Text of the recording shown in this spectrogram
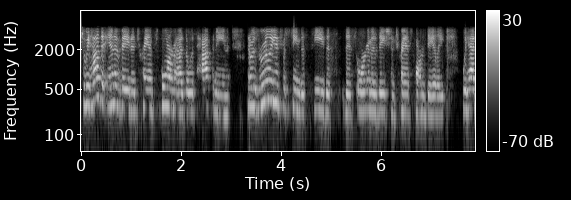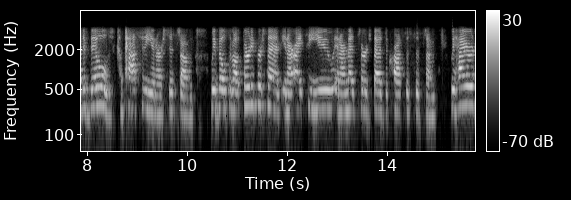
So we had to innovate and transform as it was happening. And it was really interesting to see this this organization transform daily. We had to build capacity in our system. We built about 30% in our ICU and our med surge beds across the system. We hired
